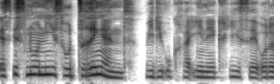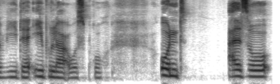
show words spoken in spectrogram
Es ist nur nie so dringend wie die Ukraine-Krise oder wie der Ebola-Ausbruch. Und also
